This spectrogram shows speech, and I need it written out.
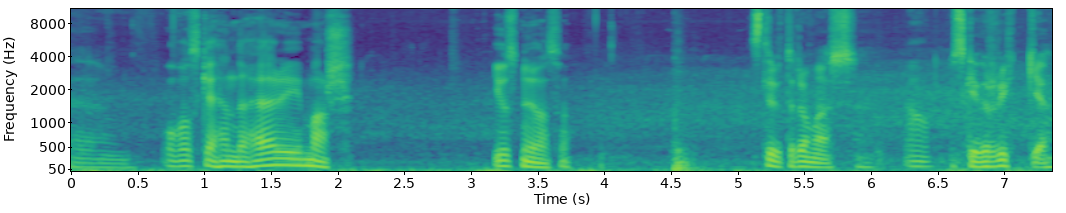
ehm, Och vad ska hända här i mars? Just nu alltså. slutet av mars. Ja. Nu ska vi rycka.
